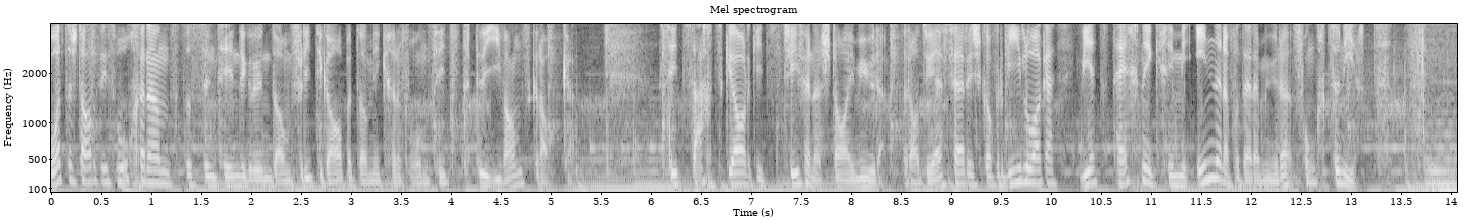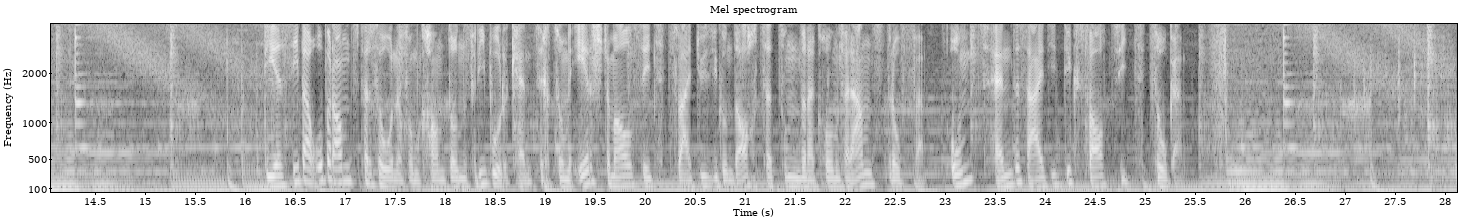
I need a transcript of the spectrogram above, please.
Guten Start ins Wochenende, das sind die Hintergründe. Am Freitagabend am Mikrofon sitzt der Ivan Skrake. Seit 60 Jahren gibt es die Schiffen in Mühren. Radio FR ist vorbeischauen, wie die Technik im Inneren dieser Mühren funktioniert. Die sieben Oberamtspersonen vom Kanton Freiburg haben sich zum ersten Mal seit 2018 zu einer Konferenz getroffen und haben ein eindeutiges Fazit gezogen.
